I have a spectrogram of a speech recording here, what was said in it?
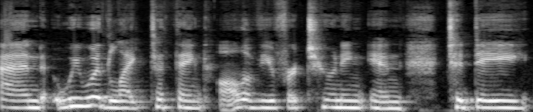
And we would like to thank all of you for tuning in today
